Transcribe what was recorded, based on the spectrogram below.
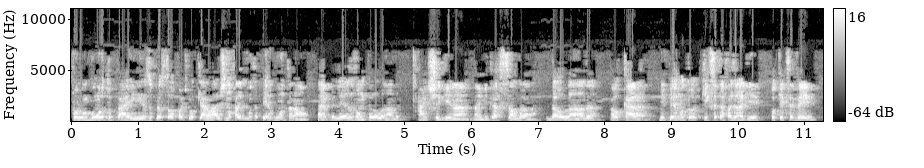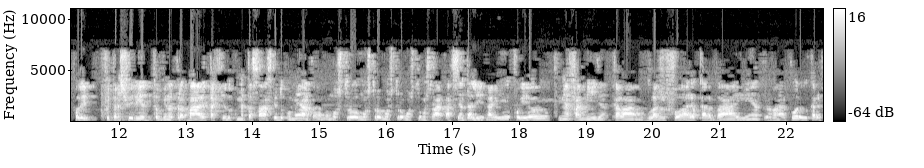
por algum outro país, o pessoal pode bloquear lá, eles não fazem muita pergunta, não. É, beleza, vamos pela Holanda. Aí cheguei na, na imigração da, da Holanda, aí o cara me perguntou: o que, que você está fazendo aqui? Por que, que você veio? Falei: fui transferido, estou vindo a trabalho, tá aqui a documentação, ah, você quer documento? Ah, mostrou, mostrou, mostrou, mostrou, mostrou. Ah, tá, senta ali. Aí foi eu e minha família, ficar lá do lado de fora, o cara vai, entra, vai, pô, o cara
